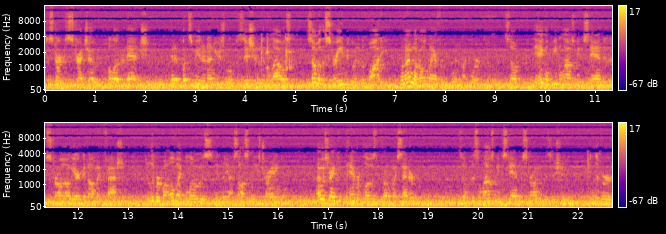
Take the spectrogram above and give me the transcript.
to start to stretch out and pull out an edge. And it puts me in an unusual position that allows some of the strain to go into the body when I want all my effort to go into my work. So the angle peen allows me to stand in a strong ergonomic fashion, deliver my, all my blows in the isosceles triangle. I always try and keep the hammer blows in front of my center, so this allows me to stand in a strong position, deliver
